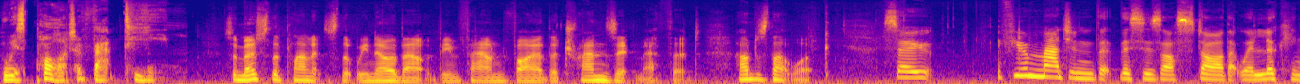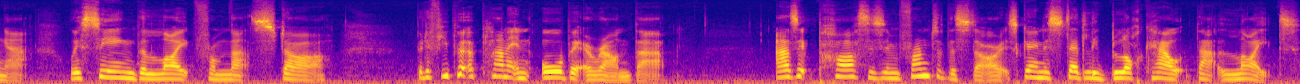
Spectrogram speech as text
who is part of that team. So most of the planets that we know about have been found via the transit method. How does that work? So if you imagine that this is our star that we're looking at, we're seeing the light from that star. But if you put a planet in orbit around that, as it passes in front of the star, it's going to steadily block out that light.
